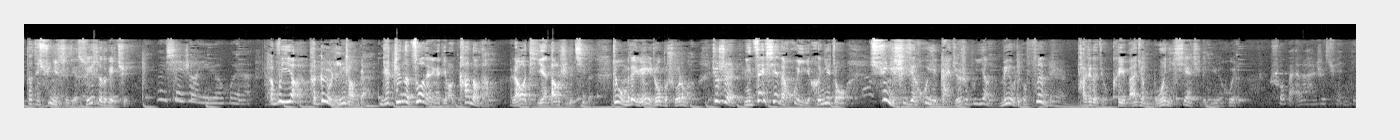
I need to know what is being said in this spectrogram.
但在虚拟世界随时都可以去，那线上音乐会啊，啊不一样，它更有临场感，你就真的坐在那个地方看到它，然后体验当时的气氛。这我们在元宇宙不说了吗？就是你在线的会议和那种虚拟世界的会议感觉是不一样的，没有这个氛围，它这个就可以完全模拟现实的音乐会了。说白了还是全地。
